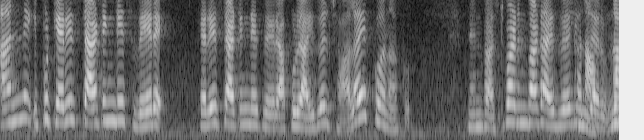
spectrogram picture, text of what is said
అన్ని ఇప్పుడు కెరీర్ స్టార్టింగ్ డేస్ వేరే. కెరీర్ స్టార్టింగ్ డేస్ వేరే. అప్పుడు ఐదు వేలు చాలా ఎక్కువ నాకు. నేను ఫస్ట్ పాడిన పాట ఐదు వేలు ఇచ్చారు. చాలా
